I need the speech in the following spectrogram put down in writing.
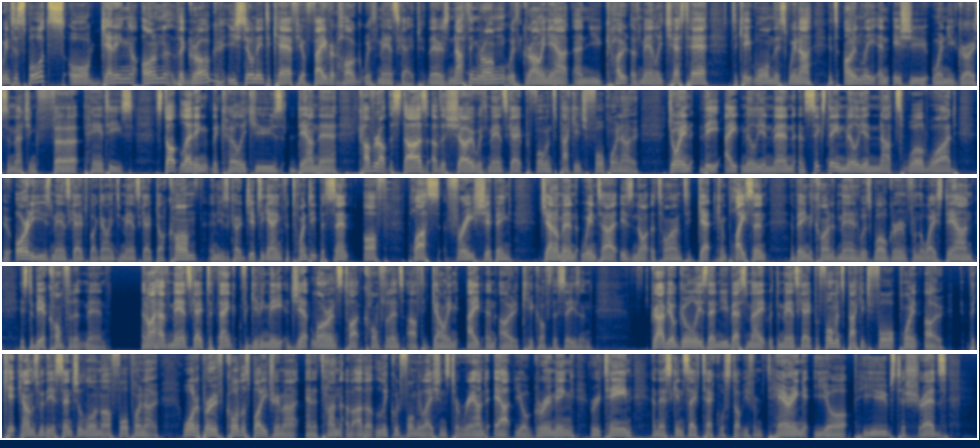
Winter sports or getting on the grog, you still need to care for your favorite hog with Manscaped. There is nothing wrong with growing out a new coat of manly chest hair to keep warm this winter. It's only an issue when you grow some matching fur panties. Stop letting the curly cues down there. Cover up the stars of the show with Manscaped Performance Package 4.0. Join the 8 million men and 16 million nuts worldwide who already use Manscaped by going to manscaped.com and use the code GYPSYGANG for 20% off plus free shipping. Gentlemen, winter is not a time to get complacent, and being the kind of man who is well groomed from the waist down is to be a confident man. And I have Manscaped to thank for giving me Jett Lawrence type confidence after going 8 and 0 to kick off the season. Grab your ghoulies, their new best mate, with the Manscaped Performance Package 4.0. The kit comes with the Essential Lawnmower 4.0, waterproof, cordless body trimmer, and a ton of other liquid formulations to round out your grooming routine. And their skin safe tech will stop you from tearing your pubes to shreds.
